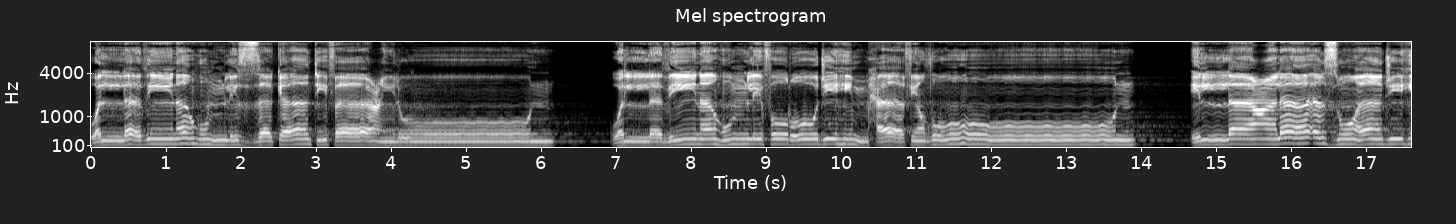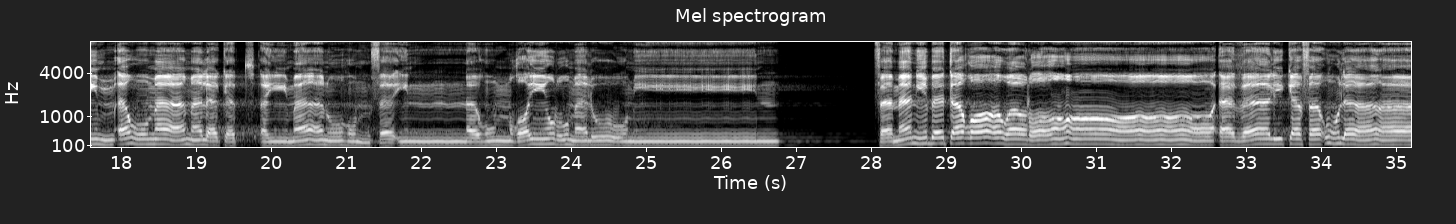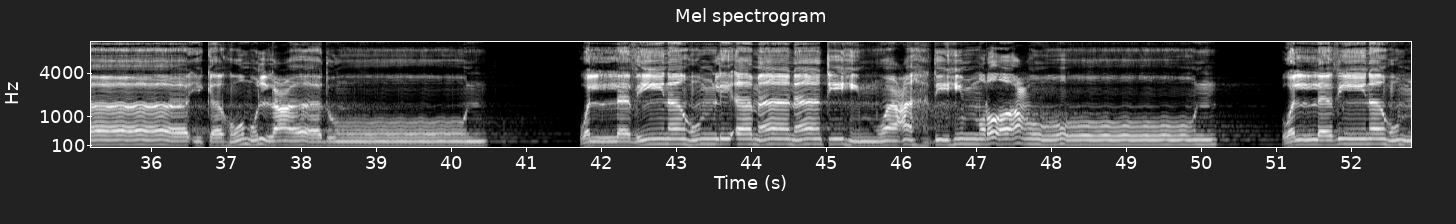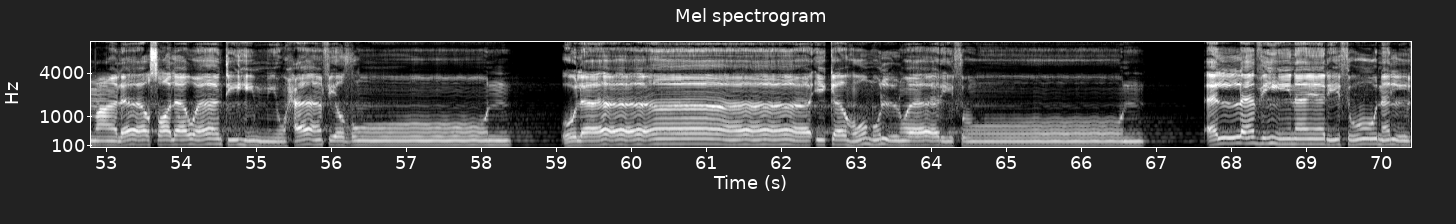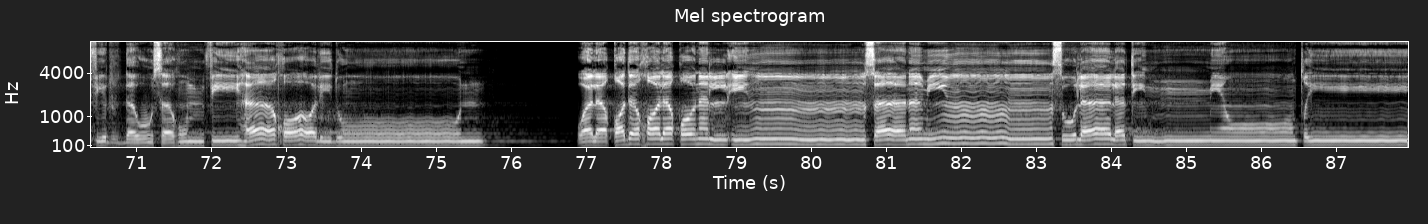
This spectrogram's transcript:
والذين هم للزكاه فاعلون والذين هم لفروجهم حافظون الا على ازواجهم أو ما ملكت ايمانهم فانهم غير ملومين فمن ابتغى وراء ذلك فأولئك هم العادون. والذين هم لأماناتهم وعهدهم راعون. والذين هم على صلواتهم يحافظون. أولئك هم الوارثون. الذين يرثون الفردوس هم فيها خالدون. ولقد خلقنا الانسان من سلاله من طين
